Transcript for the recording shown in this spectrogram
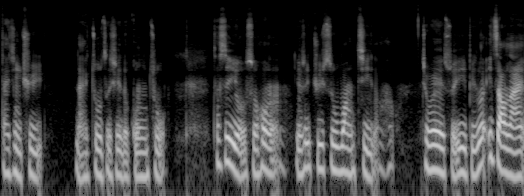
带进去来做这些的工作。但是有时候呢，有些居士忘记了哈，就会随意，比如说一早来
